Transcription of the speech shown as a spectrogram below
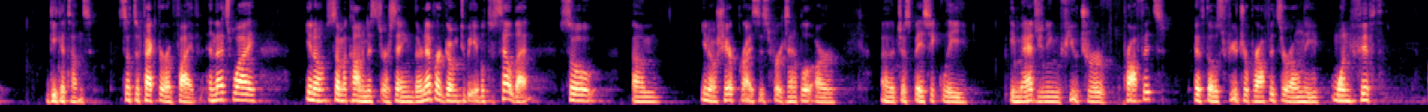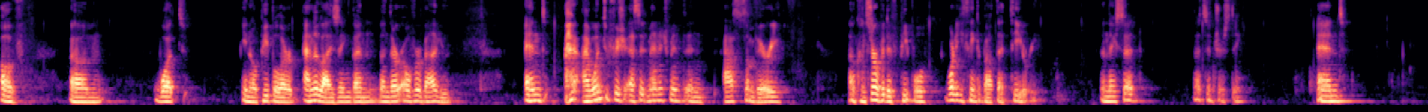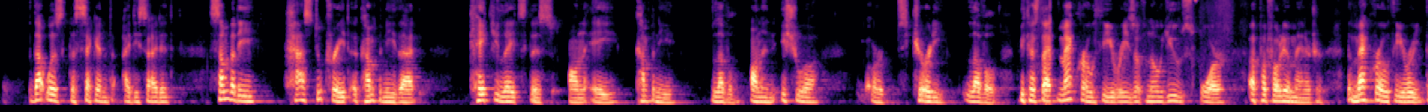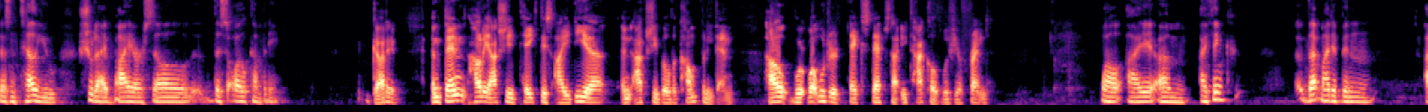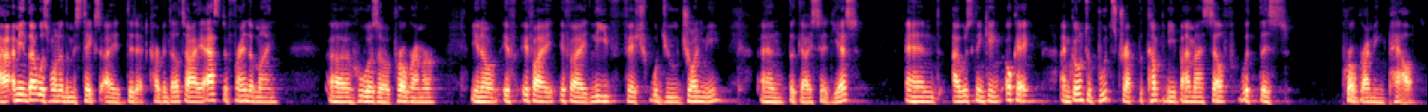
gigatons. So it's a factor of five. And that's why, you know, some economists are saying they're never going to be able to sell that. So, um, you know, share prices, for example, are uh, just basically imagining future profits. If those future profits are only one fifth of um, what you know people are analyzing, then then they're overvalued. And I went to Fisch Asset Management and asked some very uh, conservative people, "What do you think about that theory?" And they said, "That's interesting." And that was the second I decided somebody has to create a company that calculates this on a company level, on an issuer or security level because that macro theory is of no use for a portfolio manager. The macro theory doesn't tell you should I buy or sell this oil company. Got it. And then how do you actually take this idea and actually build a company then? How what were the next steps that you tackled with your friend? Well, I um, I think that might have been I, I mean that was one of the mistakes I did at Carbon Delta. I asked a friend of mine uh, who was a programmer, you know, if if I if I leave Fisch, would you join me? And the guy said yes. And I was thinking, okay, I'm going to bootstrap the company by myself with this programming pal,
